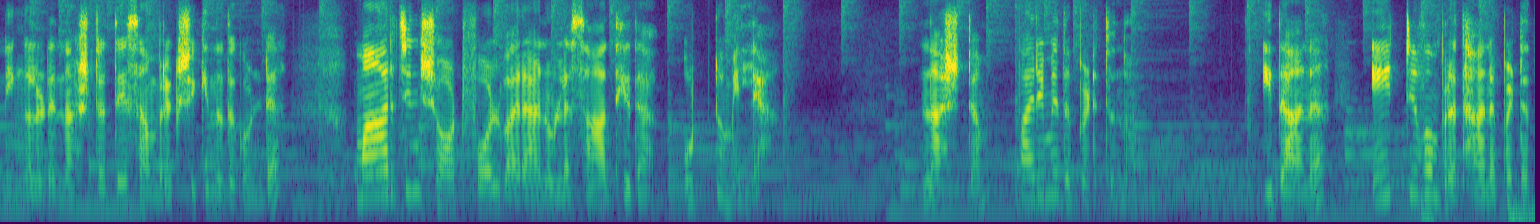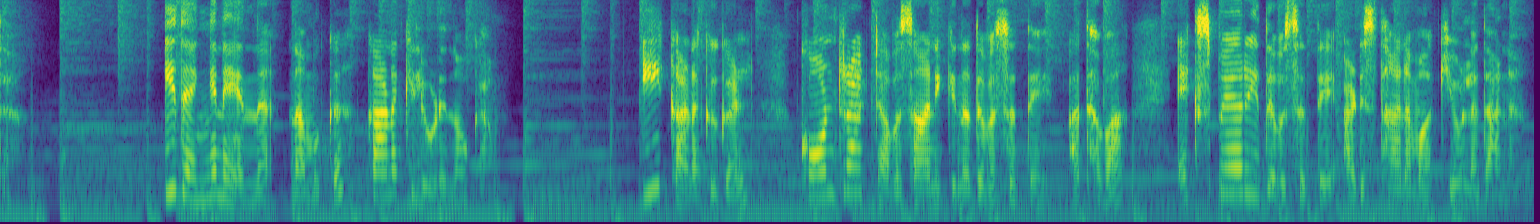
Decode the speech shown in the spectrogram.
നിങ്ങളുടെ നഷ്ടത്തെ സംരക്ഷിക്കുന്നത് കൊണ്ട് മാർജിൻ ഷോർട്ട്ഫോൾ വരാനുള്ള സാധ്യത ഒട്ടുമില്ല. നഷ്ടം പരിമിതപ്പെടുത്തുന്നു. ഇതാണ് ഏറ്റവും പ്രധാനപ്പെട്ടത്. ഇതെങ്ങനെയെന്ന് നമുക്ക് കണക്കിലൂടെ നോക്കാം. ഈ കണക്കുകൾ കോൺട്രാക്ട് അവസാനിക്കുന്ന ദിവസത്തെ അഥവാ എക്സ്പയറി ദിവസത്തെ അടിസ്ഥാനമാക്കിയുള്ളതാണ്.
